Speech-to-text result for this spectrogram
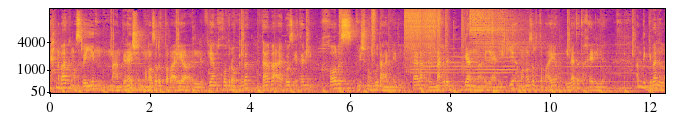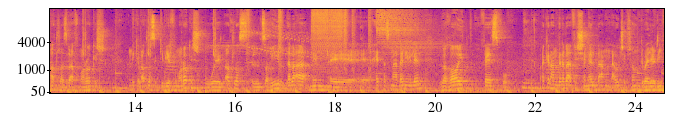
إحنا بقى كمصريين ما عندناش المناظر الطبيعية اللي فيها الخضرة وكده. ده بقى جزء تاني خالص مش موجود على الميديا. فعلا المغرب جنة يعني فيها مناظر طبيعية لا تتخيليها. عندك جبال الأطلس بقى في مراكش. عندك الأطلس الكبير في مراكش والأطلس الصغير ده بقى من آه، حتة اسمها بني ملال لغاية فاس فوق كده عندنا بقى في الشمال بقى من اول شفشاون جبال الريف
